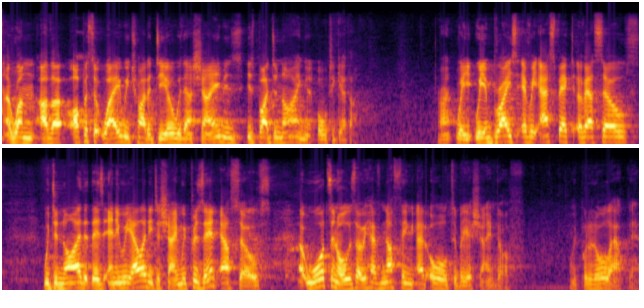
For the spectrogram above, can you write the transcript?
Uh, one other opposite way we try to deal with our shame is, is by denying it altogether. Right? We, we embrace every aspect of ourselves. We deny that there's any reality to shame. We present ourselves, uh, warts and all, as though we have nothing at all to be ashamed of. We put it all out there.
